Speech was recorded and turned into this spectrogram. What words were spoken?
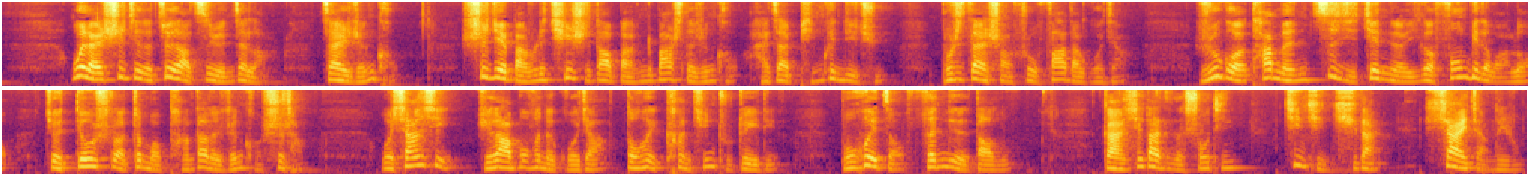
未来世界的最大资源在哪？在人口。世界百分之七十到百分之八十的人口还在贫困地区，不是在少数发达国家。如果他们自己建立了一个封闭的网络，就丢失了这么庞大的人口市场。我相信绝大部分的国家都会看清楚这一点，不会走分裂的道路。感谢大家的收听。敬请期待下一讲内容。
